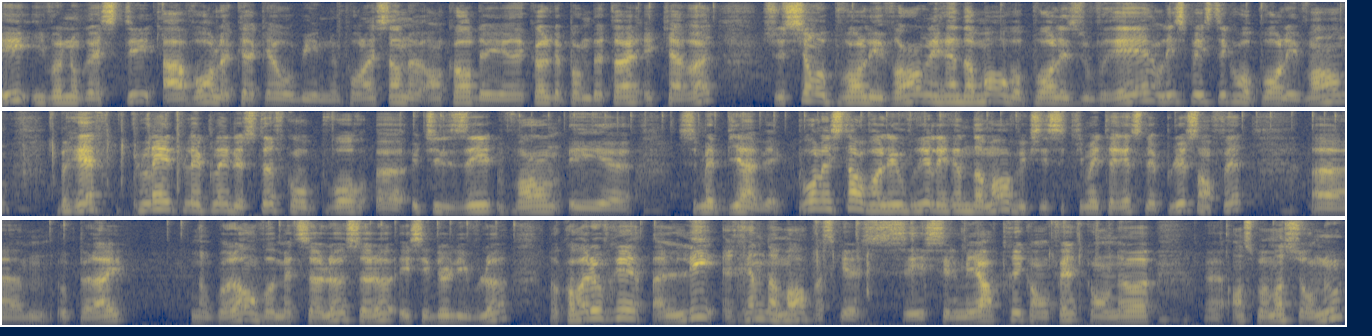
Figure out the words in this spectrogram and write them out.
Et il va nous rester à avoir le cacao bean. Pour l'instant, on a encore des récoltes de pommes de terre et carottes. Ceux-ci, on va pouvoir les vendre. Les mort, on va pouvoir les ouvrir. Les space sticks, on va pouvoir les vendre. Bref, plein, plein, plein de stuff qu'on va pouvoir euh, utiliser, vendre et euh, se mettre bien avec. Pour l'instant, on va aller ouvrir les reines de vu que c'est ce qui m'intéresse le plus, en fait. Euh. Donc voilà, on va mettre ça là et ces deux livres-là. Donc on va aller ouvrir les Reines de Mort parce que c'est le meilleur truc en fait qu'on a euh, en ce moment sur nous.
